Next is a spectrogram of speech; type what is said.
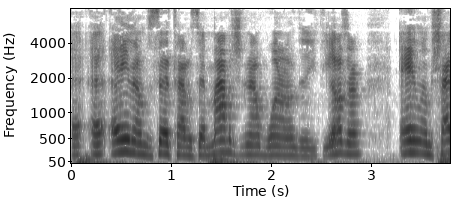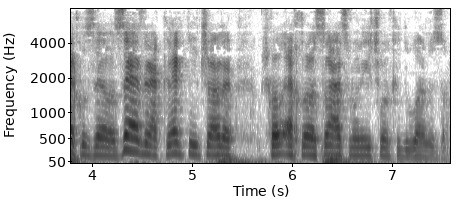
Einam zet zet mamish, not one underneath the other. Einam shaykhul zel zed, they're not connected to each other. Shkol echad osalatzmo, and each one can do on his own.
